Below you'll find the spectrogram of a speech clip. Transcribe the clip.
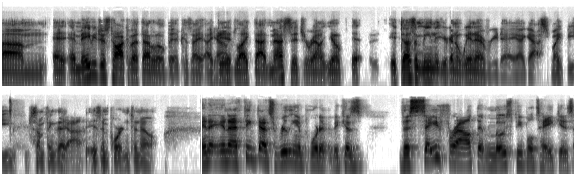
um, and, and, maybe just talk about that a little bit because I, I yeah. did like that message around you know it, it doesn't mean that you're going to win every day i guess might be something that yeah. is important to know and, and i think that's really important because the safe route that most people take is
